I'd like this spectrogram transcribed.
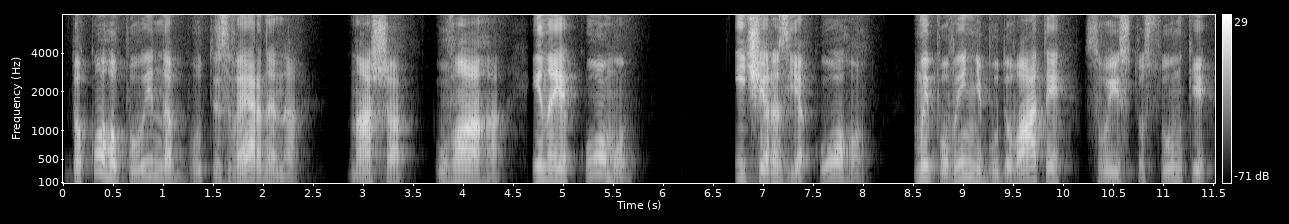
до кого повинна бути звернена наша увага, і на якому, і через якого ми повинні будувати свої стосунки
